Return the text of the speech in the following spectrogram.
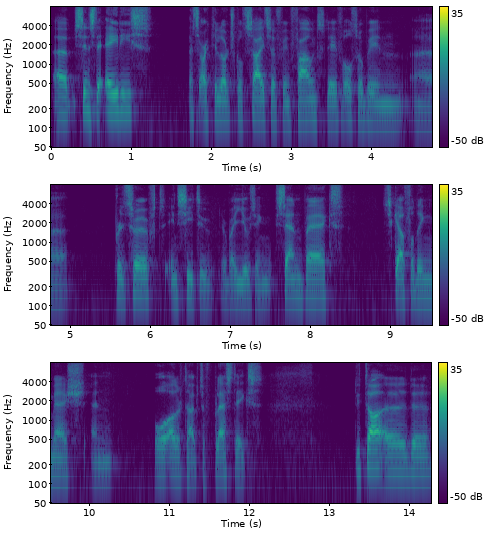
Uh, since the 80s, as archaeological sites have been found, they've also been uh, preserved in situ, thereby using sandbags, scaffolding mesh, and all other types of plastics. The, uh, the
